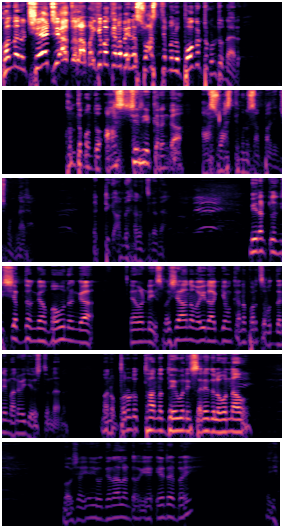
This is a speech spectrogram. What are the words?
కొందరు చేజేతుల మహిమకరమైన స్వాస్థ్యములు పోగొట్టుకుంటున్నారు. కొంతమంది ఆశ్చర్యకరంగా ఆ స్వాస్థ్యమును సంపాదించుకుంటున్నారు. గట్టిగా ఆమె అనొచ్చు కదా. మీరట్లా నిశ్శబ్దంగా మౌనంగా ఏమండి శ్మశాన వైరాగ్యం కనపరచవద్దని మనవి చేస్తున్నాను. మనం పునరుత్థాన దేవుని సన్నిధిలో ఉన్నాం బహుశా ఏయో దినాలంటారు? అంటారు ఏంటి అబ్బాయి? అయ్యో,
